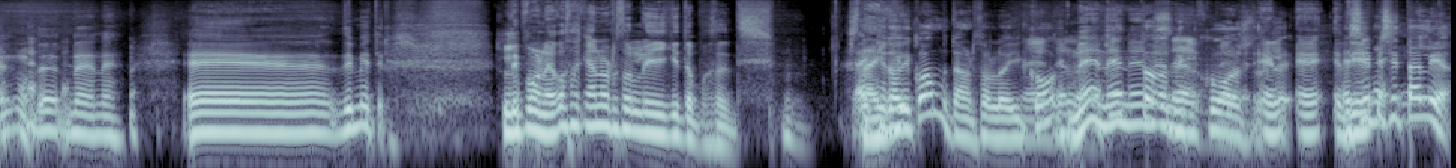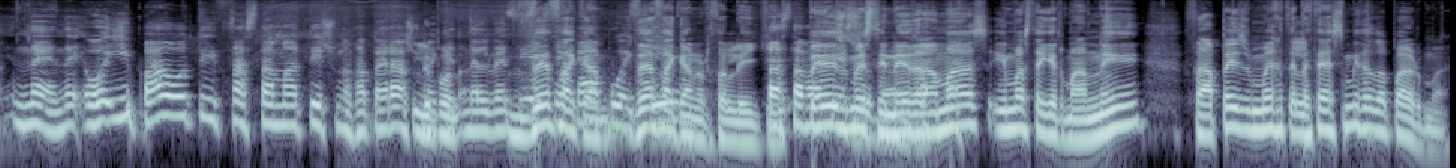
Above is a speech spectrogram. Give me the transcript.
ναι, συμβούν. ναι, ναι, ναι. Ε, Δημήτρης. Λοιπόν, εγώ θα κάνω ορθολογική τοποθέτηση. Ε, και το δικό μου ήταν ορθολογικό. Ναι, ναι, ναι, Και ναι, το ναι, ναι. δικό σου. Ε, ε, Εσύ δι- είπες Ιταλία. Ναι, ναι. Ο- Είπα ότι θα σταματήσουμε, θα περάσουμε Λοιπόν, και την Ελβετία. δεν και θα, κάνω, κάπου εκεί δεν θα κάνω ορθολογική. θα σταματήσουμε. Παίζουμε στην έδρα μας, είμαστε Γερμανοί, θα παίζουμε μέχρι τελευταία στιγμή, θα το πάρουμε.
